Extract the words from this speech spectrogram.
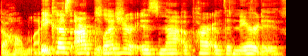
the home life. Because our really. pleasure is not a part of the narrative.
